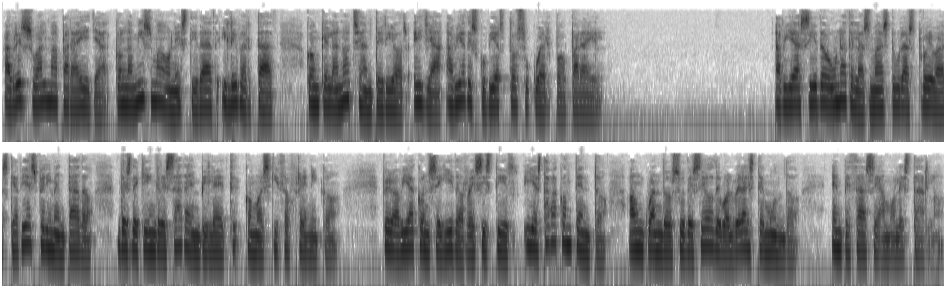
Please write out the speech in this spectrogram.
abrir su alma para ella con la misma honestidad y libertad con que la noche anterior ella había descubierto su cuerpo para él. Había sido una de las más duras pruebas que había experimentado desde que ingresara en Billet como esquizofrénico, pero había conseguido resistir y estaba contento aun cuando su deseo de volver a este mundo empezase a molestarlo.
